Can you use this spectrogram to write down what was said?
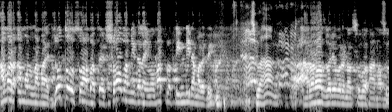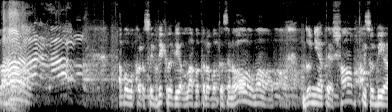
আমার আমল নামায় যত সব আছে সব আমি দিলাম মাত্র তিন দিন আমার দেখি সুবহান। আর বলে না সুবহান সুবহান। আবু বকর সিদ্দিক রাদিয়াল্লাহু তাআলা বলতেছেন ও উমর দুনিয়াতে সব কিছু দিয়া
